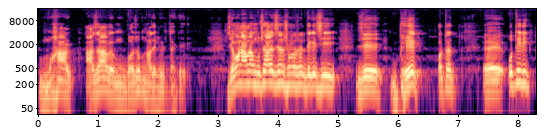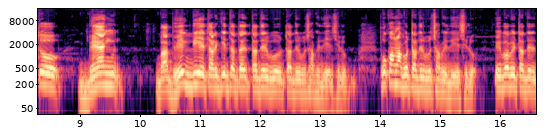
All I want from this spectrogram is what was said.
মহা আজাব এবং গজব নাজিল হতে থাকে। যেমন আমরা মুসা সময় সময় দেখেছি যে ভেগ অর্থাৎ অতিরিক্ত ব্যাং বা ভেগ দিয়ে তাদেরকে তা- তাদের তাদের উপর চাপিয়ে দিয়েছিল? পোকামাকড় তাদের উপর চাপিয়ে দিয়েছিল। এইভাবে তাদের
